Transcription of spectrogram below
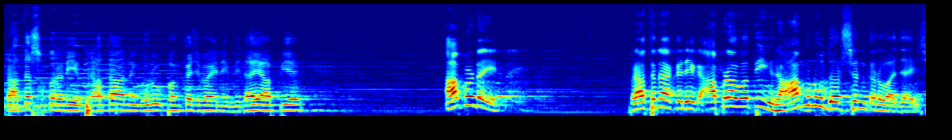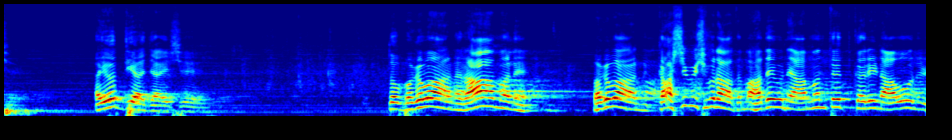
પ્રાતસ્મરણીય ભ્રાતા અને ગુરુ પંકજભાઈને વિદાય આપીએ આપણે પ્રાર્થના કરીએ કે આપણા વતી રામનું દર્શન કરવા જાય છે અયોધ્યા જાય છે તો ભગવાન રામ અને ભગવાન કાશી વિશ્વનાથ મહાદેવને આમંત્રિત કરીને આવો ને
